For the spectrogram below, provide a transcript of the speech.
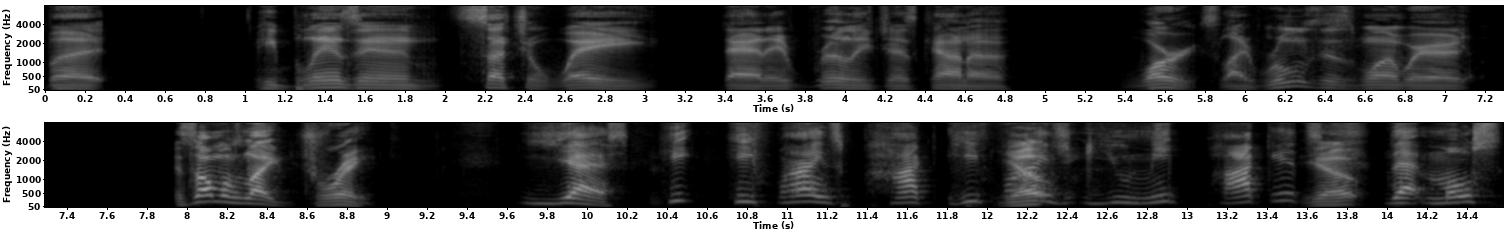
but he blends in such a way that it really just kind of works. Like Rules is one where it's almost like Drake. Yes, he he finds pocket. He finds unique pockets Yep. that most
